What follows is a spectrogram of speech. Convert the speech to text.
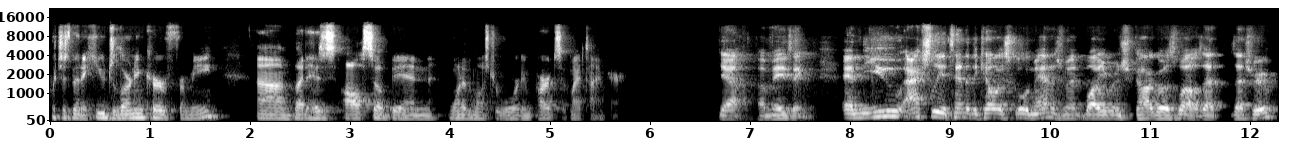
which has been a huge learning curve for me, um, but has also been one of the most rewarding parts of my time here. Yeah, amazing. And you actually attended the Kellogg School of Management while you were in Chicago as well. Is that is that true?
